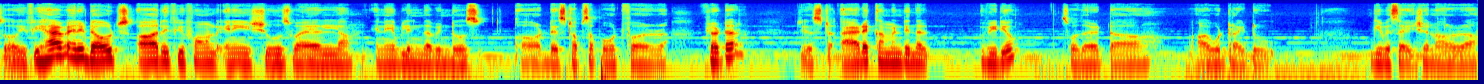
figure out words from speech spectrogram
so if you have any doubts or if you found any issues while uh, enabling the windows or desktop support for flutter just add a comment in the video so that uh, i would try to give a suggestion or uh,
